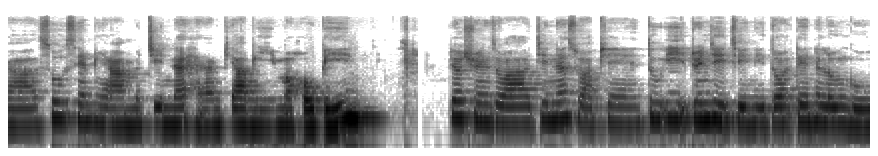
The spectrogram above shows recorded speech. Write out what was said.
ကစိုးစင်းမြမကျေနပ်ဟန်ပြမည်မဟုတ်ပေပျော်ရွှင်စွာကျေနပ်စွာဖြင့်သူ၏အတွင်းကြီးချေနေသောအသေးနှလုံးကို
